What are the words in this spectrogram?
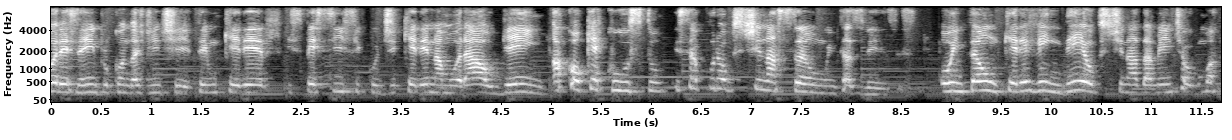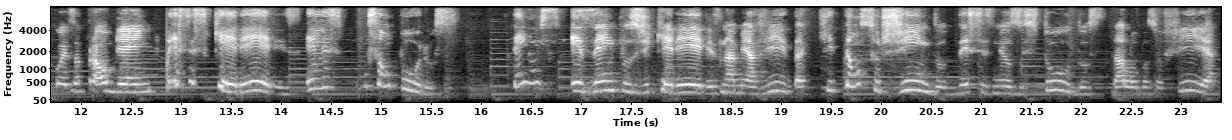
Por exemplo, quando a gente tem um querer específico de querer namorar alguém a qualquer custo, isso é por obstinação muitas vezes. Ou então querer vender obstinadamente alguma coisa para alguém. Esses quereres, eles não são puros tem uns exemplos de quereres na minha vida que estão surgindo desses meus estudos da logosofia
